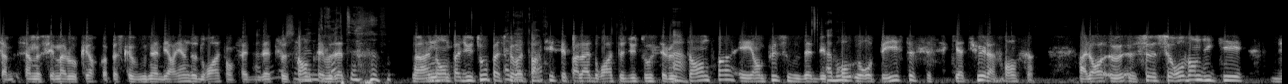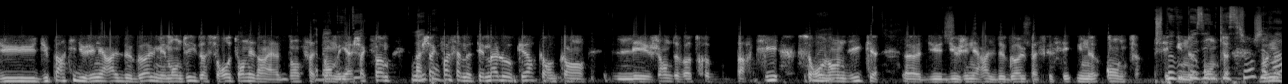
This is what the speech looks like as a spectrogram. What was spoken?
ça, me fait mal au cœur, quoi, parce que vous n'avez rien de droite, en fait. Vous ah êtes le centre et vous êtes. Ah non, pas du tout, parce ah, que votre parti c'est pas la droite du tout, c'est le centre. Et en plus, vous êtes des pro-européistes, c'est ce qui a tué la France. Alors, euh, se, revendiquer du, parti du général de Gaulle, mais mon Dieu, il doit se retourner dans, la, dans sa bah, tombe. et à chaque fois, à chaque fois, ça me fait mal au cœur quand, quand les gens de votre parti se revendiquent euh, du, général de Gaulle, parce que c'est une honte. C'est une honte. Une question, vous nous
